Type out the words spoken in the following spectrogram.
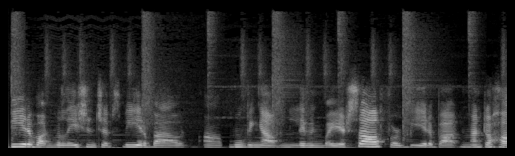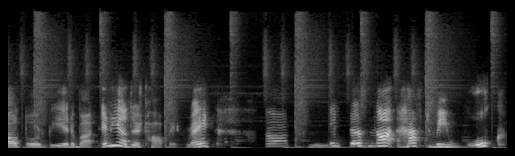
be it about relationships, be it about uh, moving out and living by yourself, or be it about mental health, or be it about any other topic, right? Uh, it does not have to be woke,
